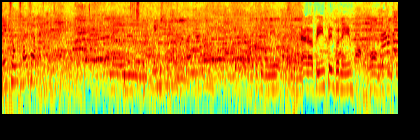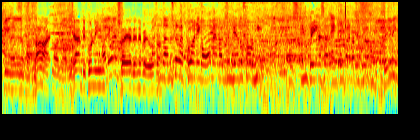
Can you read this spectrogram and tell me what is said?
er ikke to 60 her. Ja, der er benspænd på den ene. Ja, men det fik, det fik fra. Nej, nej. Ja, men det er kun en. Tre af denne periode. så. Nu skal du være han ikke overmand, og ligesom her, så står du helt med stive ben, og så angriber han, og så du. Benjamin,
